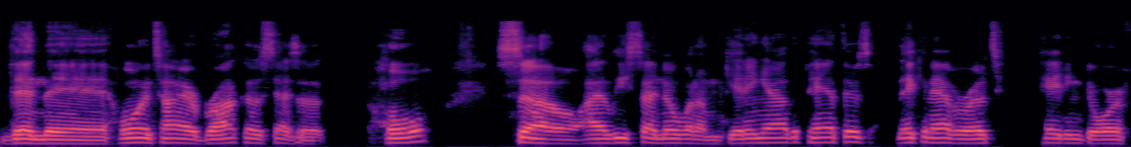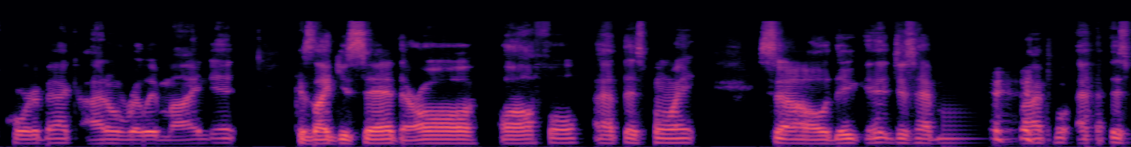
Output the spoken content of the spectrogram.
than the whole entire Broncos as a whole. So at least I know what I'm getting out of the Panthers. They can have a rotating door of quarterback. I don't really mind it because, like you said, they're all awful at this point. So they just have my, at this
